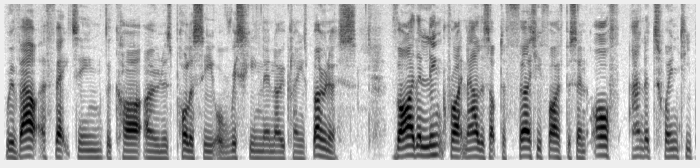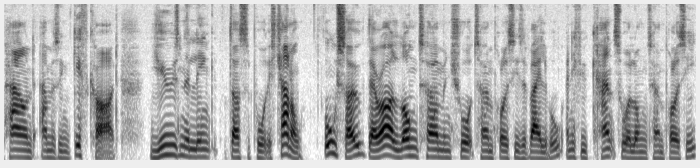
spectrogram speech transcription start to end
without affecting the car owner's policy or risking their no claims bonus. Via the link right now, there's up to 35% off and a £20 Amazon gift card. Using the link does support this channel. Also, there are long-term and short-term policies available, and if you cancel a long-term policy,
